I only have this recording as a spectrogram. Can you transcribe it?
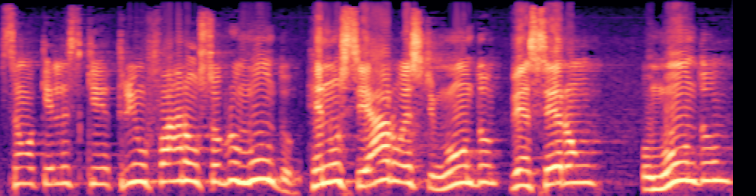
São aqueles que triunfaram sobre o mundo, renunciaram este mundo, venceram o mundo,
